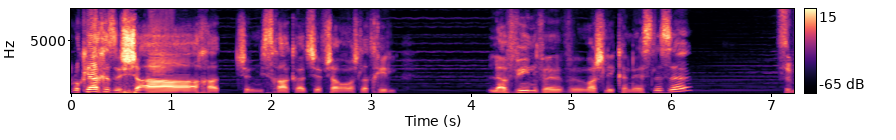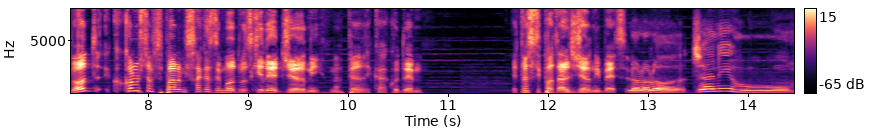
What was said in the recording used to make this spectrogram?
לוקח איזה שעה אחת של משחק עד שאפשר ממש להתחיל להבין ו... וממש להיכנס לזה. זה מאוד, כל מה שאתה מספר על המשחק הזה מאוד מזכיר לי את Journey מהפרק הקודם. את מה שסיפרת על Journey בעצם. לא, לא, לא, Journey הוא...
